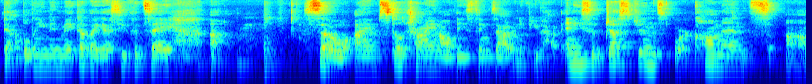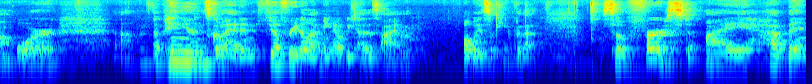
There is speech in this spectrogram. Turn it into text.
dabbling in makeup, I guess you could say. Um, so I am still trying all these things out, and if you have any suggestions or comments um, or opinions, go ahead and feel free to let me know because I'm always looking for that. So first, I have been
